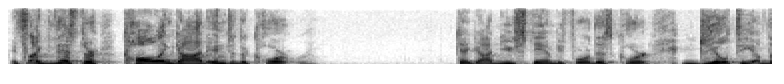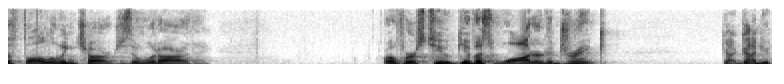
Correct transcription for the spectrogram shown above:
It's like this they're calling God into the courtroom. Okay, God, you stand before this court guilty of the following charges. And what are they? Well, verse 2 give us water to drink. God, God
